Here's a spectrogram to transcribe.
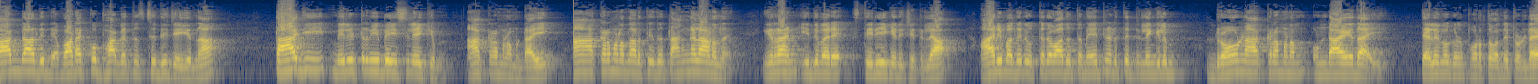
ബാഗ്ദാദിന്റെ വടക്കു ഭാഗത്ത് സ്ഥിതി ചെയ്യുന്ന താജി മിലിറ്ററി ബേസിലേക്കും ആക്രമണമുണ്ടായി. ആ ആക്രമണം നടത്തിയത് തങ്ങളാണെന്ന് ഇറാൻ ഇതുവരെ സ്ഥിരീകരിച്ചിട്ടില്ല. ആരും അതിന് ഉത്തരവാദിത്വം ഏറ്റെടുത്തിട്ടില്ലെങ്കിലും ഡ്രോൺ ആക്രമണം ഉണ്ടായതായി തെളിവുകൾ പുറത്തു വന്നിട്ടുണ്ട്.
